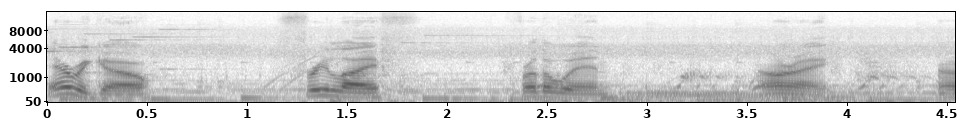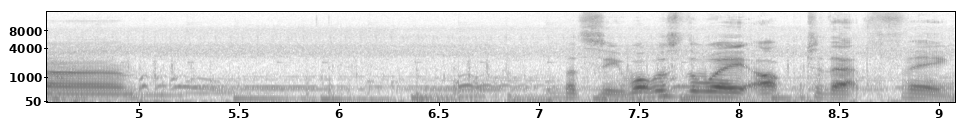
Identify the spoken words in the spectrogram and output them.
There we go. Free life for the win. Alright. Um, let's see, what was the way up to that thing?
